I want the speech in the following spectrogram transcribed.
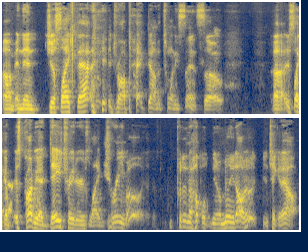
Um, and then just like that, it dropped back down to 20 cents. So uh, it's like a, it's probably a day trader's like dream. Oh, put in a couple, you know, million dollars and take it out.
